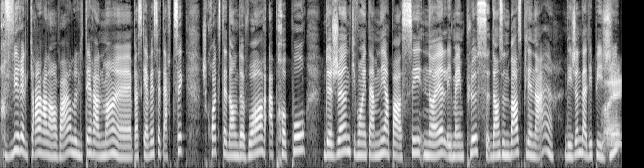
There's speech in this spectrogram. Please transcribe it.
revirait le cœur à l'envers, littéralement, euh, parce qu'il y avait cet article, je crois que c'était dans le Devoir, à propos de jeunes qui vont être amenés à passer Noël et même plus dans une base plein air, des jeunes de la DPJ. Ouais.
